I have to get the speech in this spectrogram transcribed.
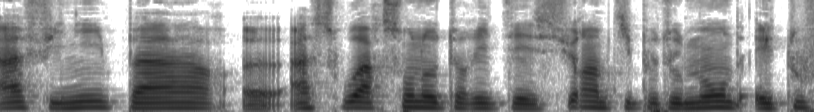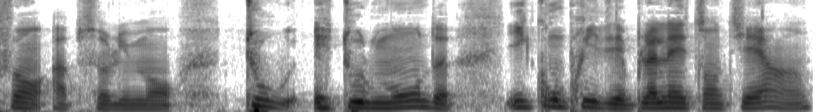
a fini par euh, asseoir son autorité sur un petit peu tout le monde, étouffant absolument tout et tout le monde, y compris des planètes entières. Hein.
